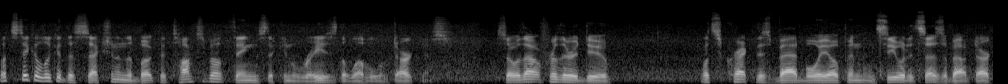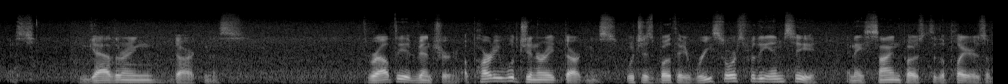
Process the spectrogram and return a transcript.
Let's take a look at the section in the book that talks about things that can raise the level of darkness. So without further ado, let's crack this bad boy open and see what it says about darkness. Gathering darkness. Throughout the adventure, a party will generate darkness, which is both a resource for the MC and a signpost to the players of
